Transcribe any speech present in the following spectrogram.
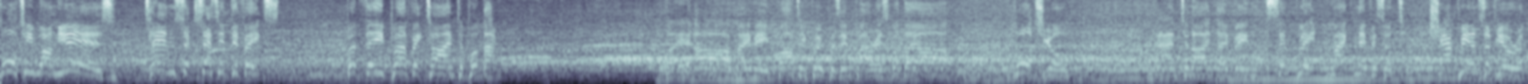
41 years, 10 successive defeats. But the perfect time to put that they are maybe party poopers in Paris, but they are Portugal. And tonight they've been simply magnificent. Champions of Europe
